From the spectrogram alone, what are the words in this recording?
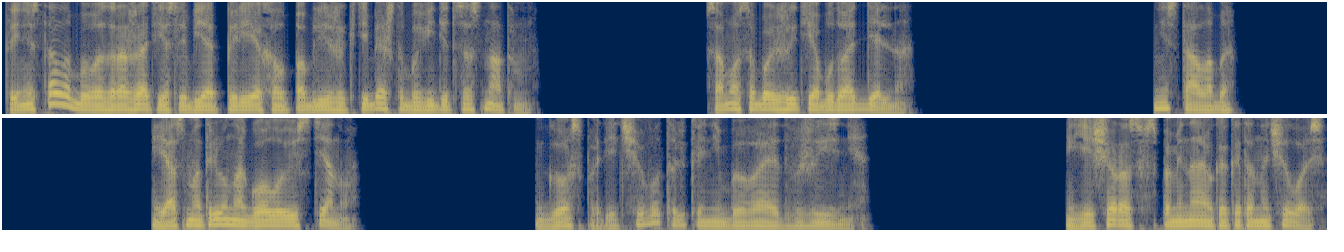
Ты не стала бы возражать, если бы я переехал поближе к тебе, чтобы видеться с Натом? Само собой, жить я буду отдельно. Не стала бы. Я смотрю на голую стену. Господи, чего только не бывает в жизни. Еще раз вспоминаю, как это началось.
